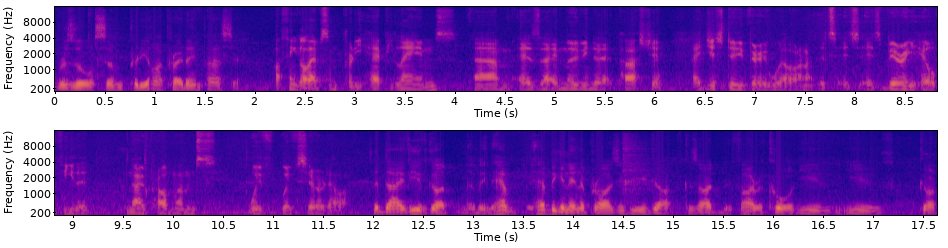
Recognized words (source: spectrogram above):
resource, some pretty high protein pasture. I think I'll have some pretty happy lambs um, as they move into that pasture. They just do very well on it. It's, it's, it's very healthy, that no problems with, with serradella. So, Dave, you've got, I mean, how, how big an enterprise have you got? Because if I recall, you, you've got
